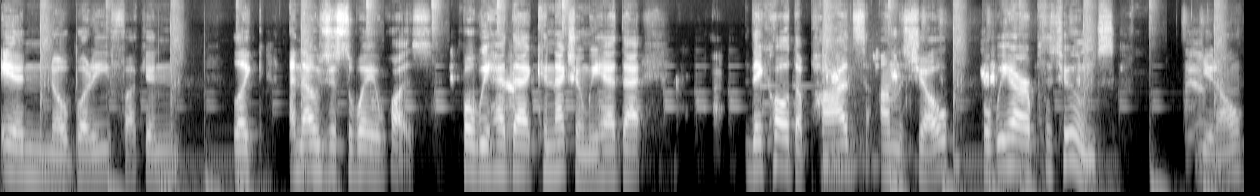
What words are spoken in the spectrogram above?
And nobody fucking like and that was just the way it was. But we had Yeah. that connection. We had that they call it the pods on the show, but we had our platoons, Yeah. you know.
